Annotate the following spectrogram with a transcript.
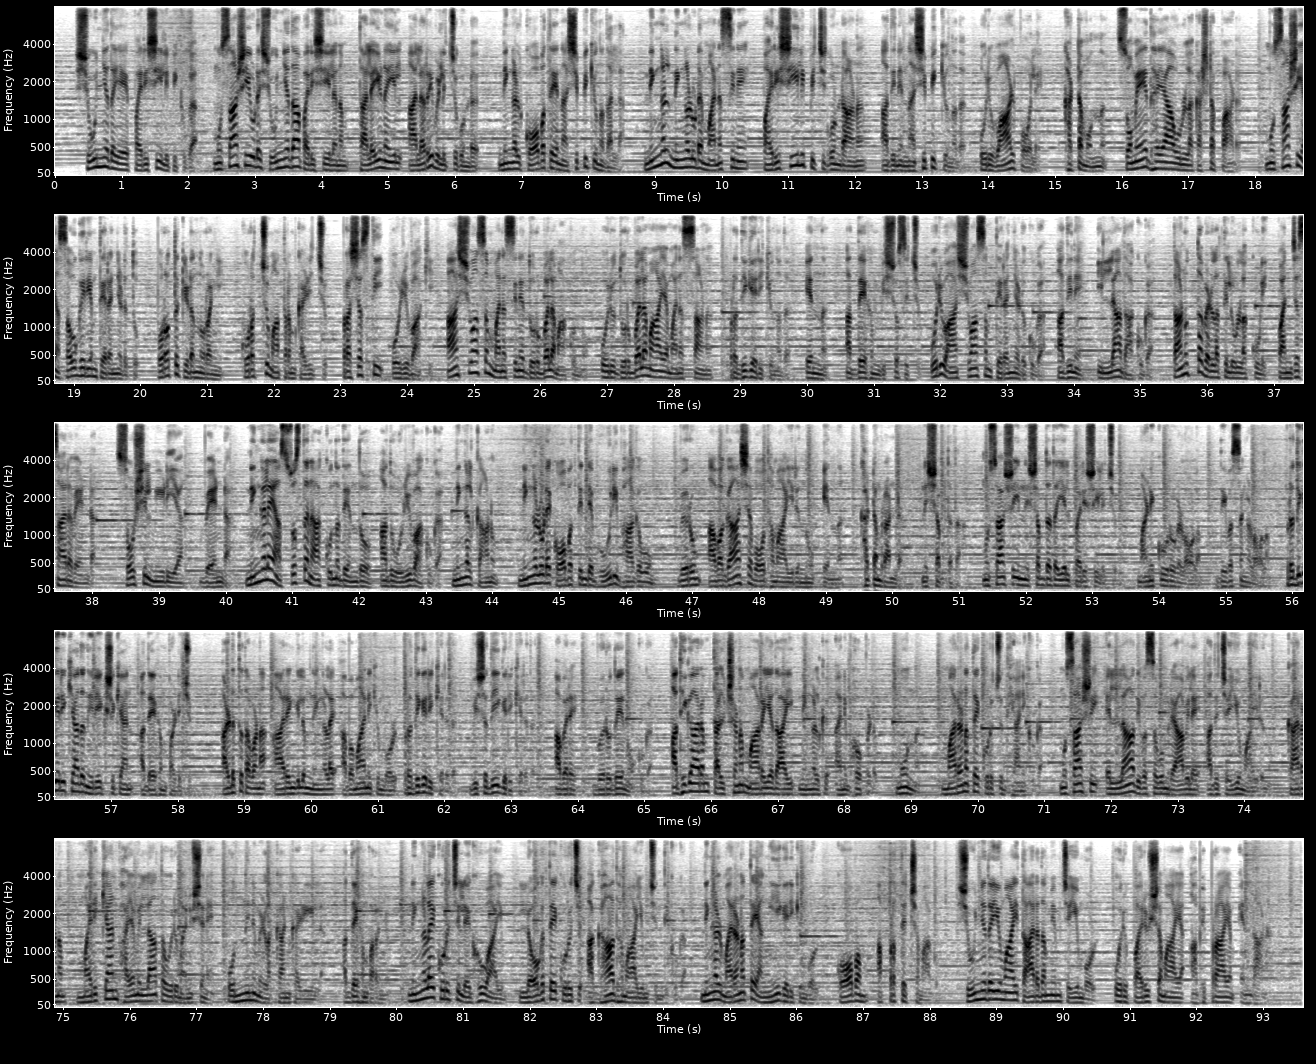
ശൂന്യതയെ പരിശീലിപ്പിക്കുക. മുസാഷിയുടെ ശൂന്യതാ പരിശീലനം തലയിണയിൽ അലറി വിളിച്ചുകൊണ്ട് നിങ്ങൾ കോപത്തെ നശിപ്പിക്കുന്നതല്ല. നിങ്ങൾ നിങ്ങളുടെ മനസ്സിനെ പരിശീലിപ്പിച്ചുകൊണ്ടാണ് അതിനെ നശിപ്പിക്കുന്നത്. ഒരു വാൾ പോലെ. ഘട്ടമൊന്ന് സ്വമേധയാ ഉള്ള കഷ്ടപ്പാട്. മുസാഷി അസൗകര്യം തിരഞ്ഞെടുത്തു. പുറത്തു കിടന്നുറങ്ങി. കുറച്ചുമാത്രം കഴിച്ചു. പ്രശസ്തി ഒഴിവാക്കി. ആശ്വാസം മനസ്സിനെ ദുർബലമാക്കുന്നു. ഒരു ദുർബലമായ മനസ്സാണ് പ്രതികരിക്കുന്നത് എന്ന് അദ്ദേഹം വിശ്വസിച്ചു. ഒരു ആശ്വാസം തിരഞ്ഞെടുക്കുക അതിനെ ഇല്ലാതാക്കുക. തണുത്ത വെള്ളത്തിലുള്ള കുളി പഞ്ചസാര വേണ്ട. സോഷ്യൽ മീഡിയ വേണ്ട. നിങ്ങളെ അസ്വസ്ഥനാക്കുന്നതെന്തോ അത് ഒഴിവാക്കുക. നിങ്ങൾ കാണും നിങ്ങളുടെ കോപത്തിന്റെ ഭൂരിഭാഗവും വെറും അവകാശബോധമായിരുന്നു എന്ന്. ഘട്ടം രണ്ട് നിശബ്ദത. മുസാഷി നിശബ്ദതയിൽ പരിശീലിച്ചു. മണിക്കൂറുകളോളം ദിവസങ്ങളോളം പ്രതികരിക്കാതെ നിരീക്ഷിക്കാൻ അദ്ദേഹം പഠിച്ചു. അടുത്ത തവണ ആരെങ്കിലും നിങ്ങളെ അപമാനിക്കുമ്പോൾ പ്രതികരിക്കരുത് വിശദീകരിക്കരുത്. അവരെ വെറുതെ നോക്കുക. അധികാരം തൽക്ഷണം മാറിയതായി നിങ്ങൾക്ക് അനുഭവപ്പെടും. മൂന്ന് മരണത്തെക്കുറിച്ച് ധ്യാനിക്കുക. മുസാഷി എല്ലാ ദിവസവും രാവിലെ അത് ചെയ്യുമായിരുന്നു. കാരണം മരിക്കാൻ ഭയമില്ലാത്ത ഒരു മനുഷ്യനെ ഒന്നിനും ഇളക്കാൻ കഴിയില്ല. അദ്ദേഹം പറഞ്ഞു നിങ്ങളെക്കുറിച്ച് ലഘുവായും ലോകത്തെക്കുറിച്ച് അഗാധമായും ചിന്തിക്കുക. നിങ്ങൾ മരണത്തെ അംഗീകരിക്കുമ്പോൾ കോപം അപ്രത്യക്ഷമാകും. ശൂന്യതയുമായി താരതമ്യം ചെയ്യുമ്പോൾ ഒരു പരുഷമായ അഭിപ്രായം എന്താണ്?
